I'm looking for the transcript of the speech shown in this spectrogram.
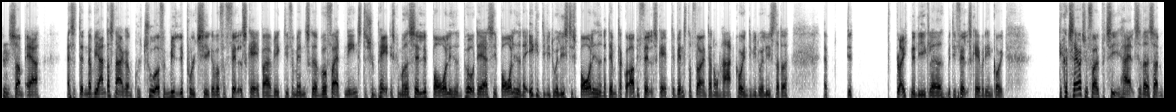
mm. som er, altså den, når vi andre snakker om kultur og familiepolitik, og hvorfor fællesskaber er vigtige for mennesket, og hvorfor er den eneste sympatiske måde at sælge borgerligheden på, det er at sige, at borgerligheden er ikke individualistisk, borgerligheden er dem, der går op i fællesskab. Det er venstrefløjen, der er nogle hardcore individualister, der er det fløjtende ligeglade med de fællesskaber, de indgår i det konservative folkeparti har altid været sådan,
